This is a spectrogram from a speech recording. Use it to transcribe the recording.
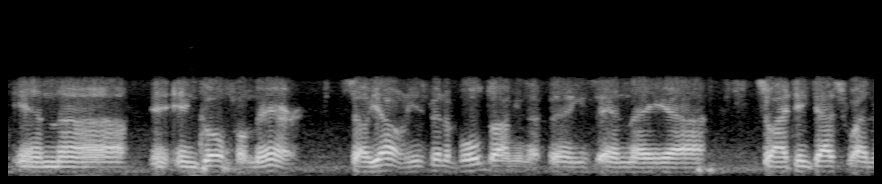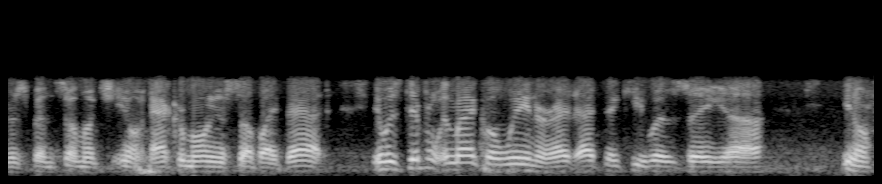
and uh, and, go from there. So yeah, he's been a bulldog in the things, and they. Uh, so I think that's why there's been so much, you know, acrimony and stuff like that. It was different with Michael Weiner. I, I think he was a, uh, you know,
